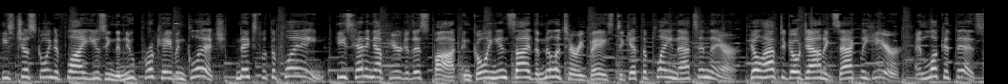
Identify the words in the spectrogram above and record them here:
he's just going to fly using the new Brookhaven glitch, mixed with the plane. He's heading up here to this spot and going inside the military base to get the plane that's in there. He'll have to go down exactly here. And look at this.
